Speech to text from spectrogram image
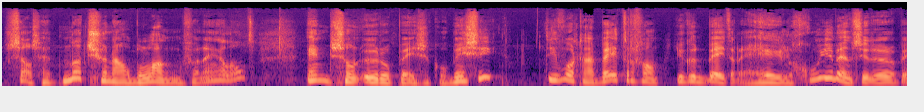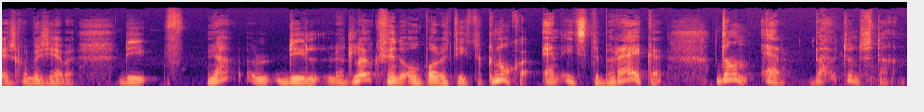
zelfs het nationaal belang van Engeland. En zo'n Europese Commissie, die wordt daar beter van. Je kunt beter hele goede mensen in de Europese Commissie hebben die, ja, die het leuk vinden om politiek te knokken en iets te bereiken, dan er buiten staan.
